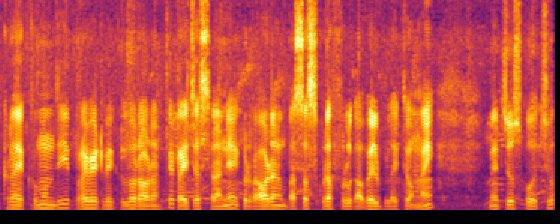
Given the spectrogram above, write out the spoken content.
ఇక్కడ ఎక్కువ మంది ప్రైవేట్ వెహికల్లో రావడానికి ట్రై చేస్తారండి ఇక్కడ రావడానికి బస్సెస్ కూడా ఫుల్గా అవైలబుల్ అయితే ఉన్నాయి. మీరు చూసుకోవచ్చు.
